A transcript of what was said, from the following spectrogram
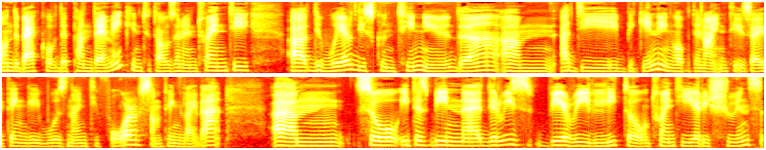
on the back of the pandemic in 2020. Uh, they were discontinued uh, um, at the beginning of the 90s. I think it was 94, something like that. Um, so it has been there is very little 20 year issuance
